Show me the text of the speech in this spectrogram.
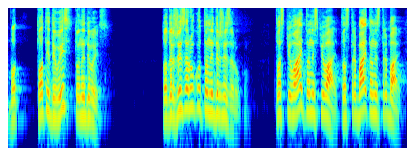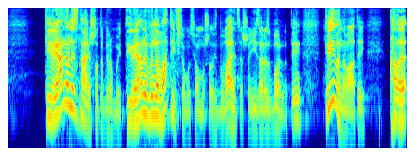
Бо то ти дивись, то не дивись. То держи за руку, то не держи за руку. То співай, то не співай, то стрибай, то не стрибай. Ти реально не знаєш, що тобі робити. Ти реально винуватий в всьому цьому, що відбувається, що їй зараз больно. Ти ти винуватий. Але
